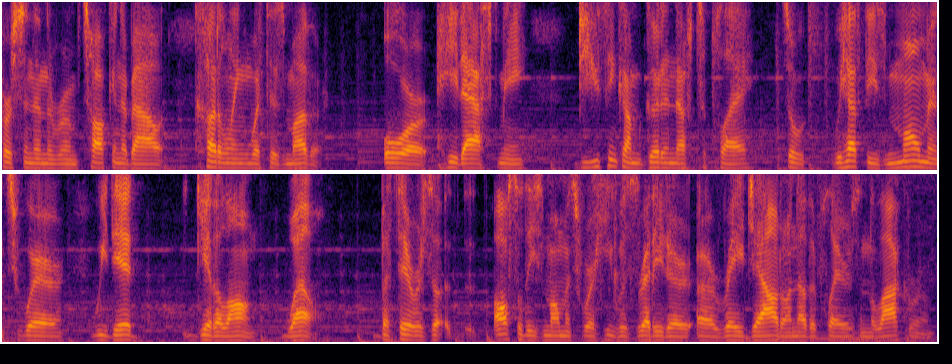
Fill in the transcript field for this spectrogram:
person in the room talking about cuddling with his mother. Or he'd ask me, Do you think I'm good enough to play? So we had these moments where we did get along well. But there was uh, also these moments where he was ready to uh, rage out on other players in the locker room.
